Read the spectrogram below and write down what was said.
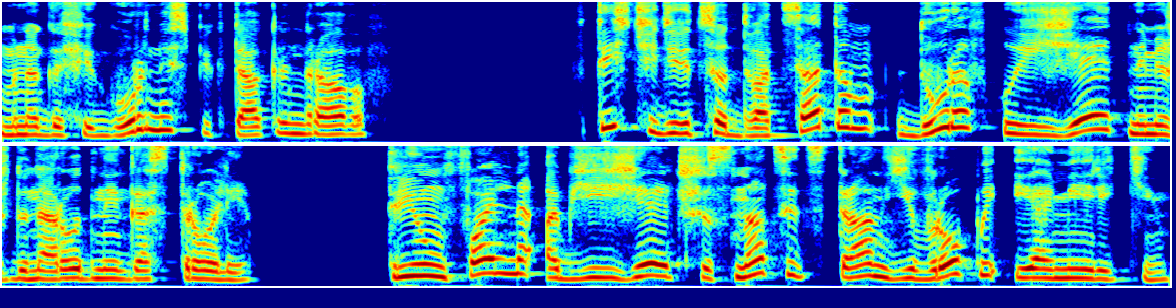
многофигурный спектакль нравов. В 1920-м Дуров уезжает на международные гастроли. Триумфально объезжает 16 стран Европы и Америки.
